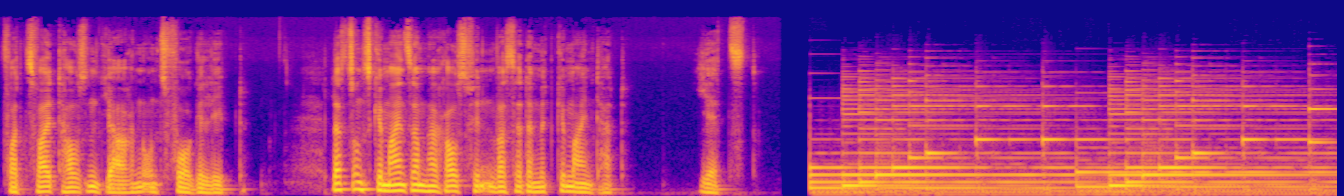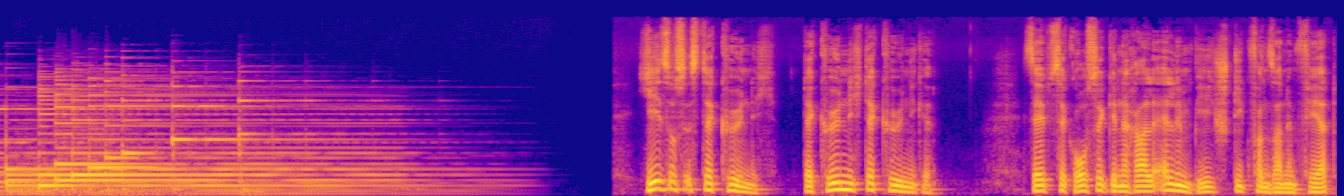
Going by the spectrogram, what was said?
vor 2000 Jahren uns vorgelebt. Lasst uns gemeinsam herausfinden, was er damit gemeint hat. Jetzt. Jesus ist der König, der König der Könige. Selbst der große General Allenby stieg von seinem Pferd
